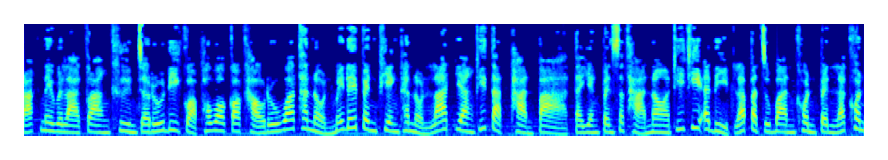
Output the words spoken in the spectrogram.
รักในเวลากลางคืนจะรู้ดีกว่าพราะวกเขารู้ว่าถนนไม่ได้เป็นเพียงถนนลาดยางที่ตัดผ่านป่า แต่ยังเป็นสถานอที่ที่อดีตและปัจจุบันคนเป็นและคน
